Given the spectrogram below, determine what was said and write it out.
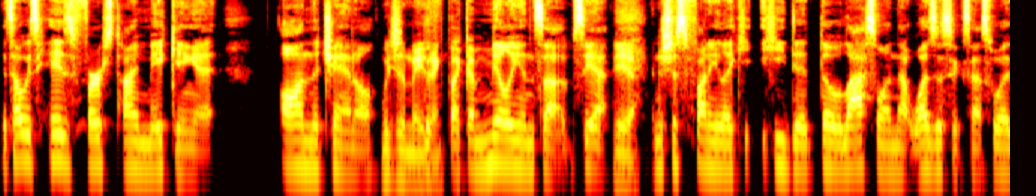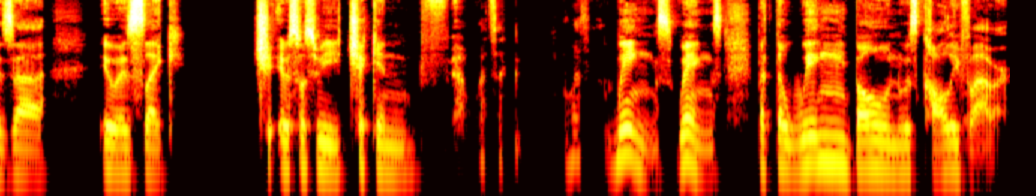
It's always his first time making it on the channel Which is amazing. like a million subs. Yeah. yeah. And it's just funny. Like he, he did the last one that was a success was uh it was like chi- it was supposed to be chicken. What's it? What's wings? Wings, but the wing bone was cauliflower.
